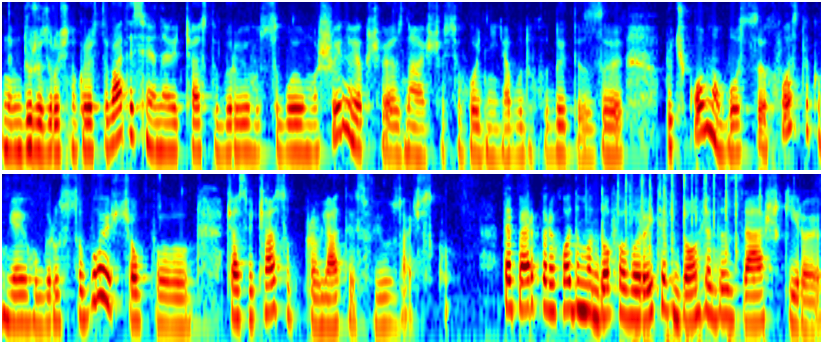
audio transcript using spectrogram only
Ним дуже зручно користуватися. Я навіть часто беру його з собою в машину. Якщо я знаю, що сьогодні я буду ходити з пучком або з хвостиком, я його беру з собою, щоб е, час від часу поправляти свою зачіску. Тепер переходимо до фаворитів догляду за шкірою.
